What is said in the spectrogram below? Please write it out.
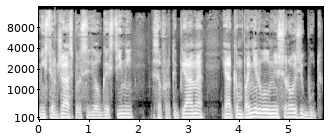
Мистер Джаспер сидел в гостиной за фортепиано и аккомпанировал мисс Рози Бут.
